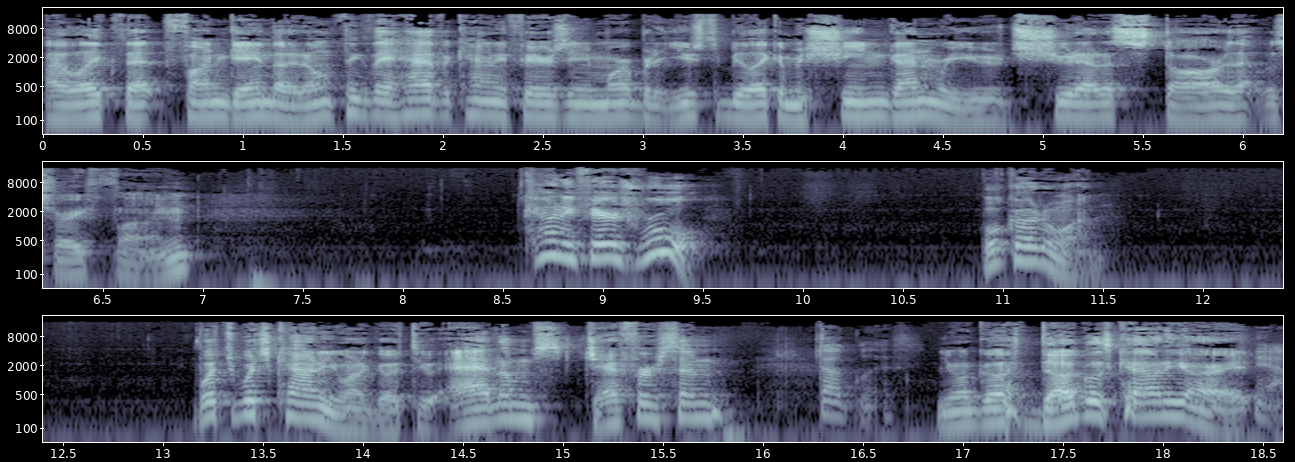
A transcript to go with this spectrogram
I like that fun game that I don't think they have at county fairs anymore, but it used to be like a machine gun where you would shoot out a star. That was very fun. county fairs rule. We'll go to one. Which which county you want to go to? Adams, Jefferson? Douglas. You want to go with Douglas County? All right, Yeah.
